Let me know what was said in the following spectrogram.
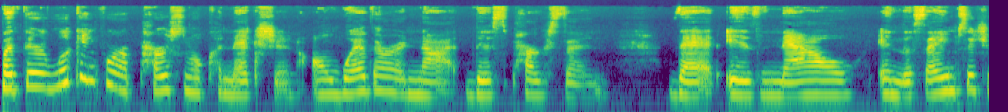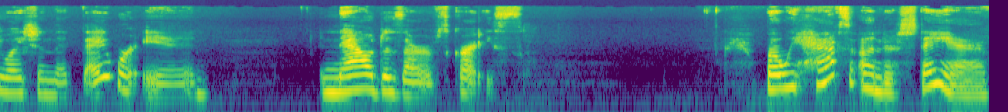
But they're looking for a personal connection on whether or not this person that is now in the same situation that they were in now deserves grace. But we have to understand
